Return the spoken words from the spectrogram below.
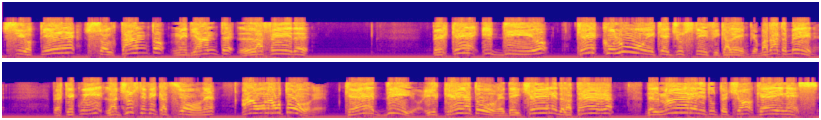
si ottiene soltanto mediante la fede. Perché il Dio, che è colui che giustifica l'empio, badate bene, perché qui la giustificazione ha un autore, che è Dio, il creatore dei cieli, della terra, del mare e di tutto ciò che è in essi.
